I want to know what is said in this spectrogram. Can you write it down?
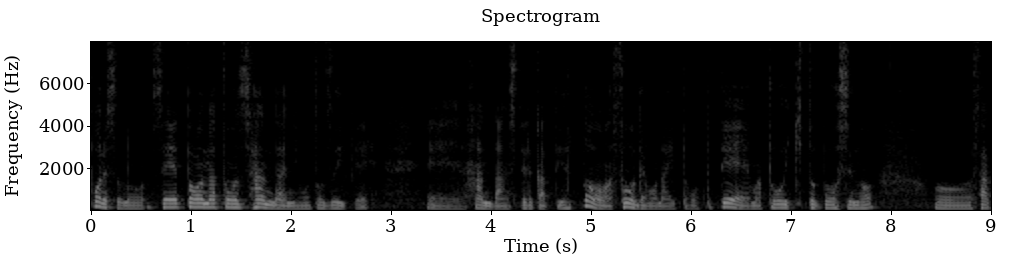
方でその正当な投資判断に基づいて、えー判断してるかっていうと、まあ、そうでもないと思ってて、まあ、投機と投資の境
